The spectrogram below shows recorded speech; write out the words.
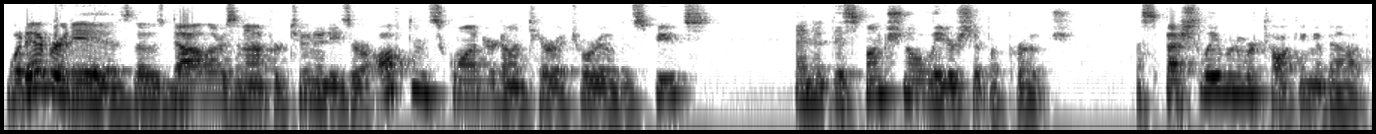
whatever it is, those dollars and opportunities are often squandered on territorial disputes and a dysfunctional leadership approach, especially when we're talking about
